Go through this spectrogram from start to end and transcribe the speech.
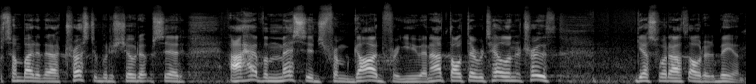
somebody that I trusted would have showed up and said, I have a message from God for you, and I thought they were telling the truth, guess what I thought it had been?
